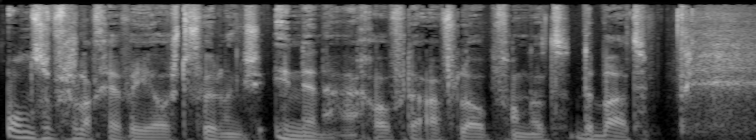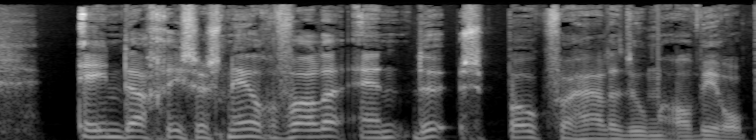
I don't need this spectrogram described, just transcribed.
onze verslaggever Joost Vullings in Den Haag over de afloop van het debat. Eén dag is er sneeuw gevallen en de spookverhalen doen me alweer op.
